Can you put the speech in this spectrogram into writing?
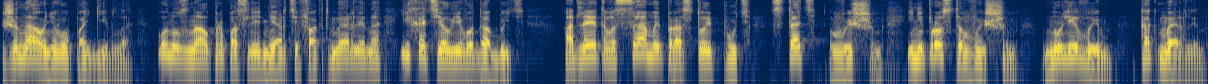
Жена у него погибла. Он узнал про последний артефакт Мерлина и хотел его добыть». А для этого самый простой путь – стать высшим. И не просто высшим, нулевым, как Мерлин.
